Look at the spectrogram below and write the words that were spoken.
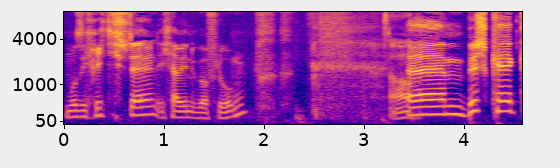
muss ich richtig stellen, ich habe ihn überflogen. Ah, Ähm, Bischkek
